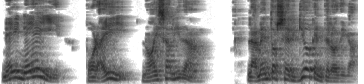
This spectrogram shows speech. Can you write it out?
Ney, ney, por ahí no hay salida. Lamento ser yo quien te lo diga,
